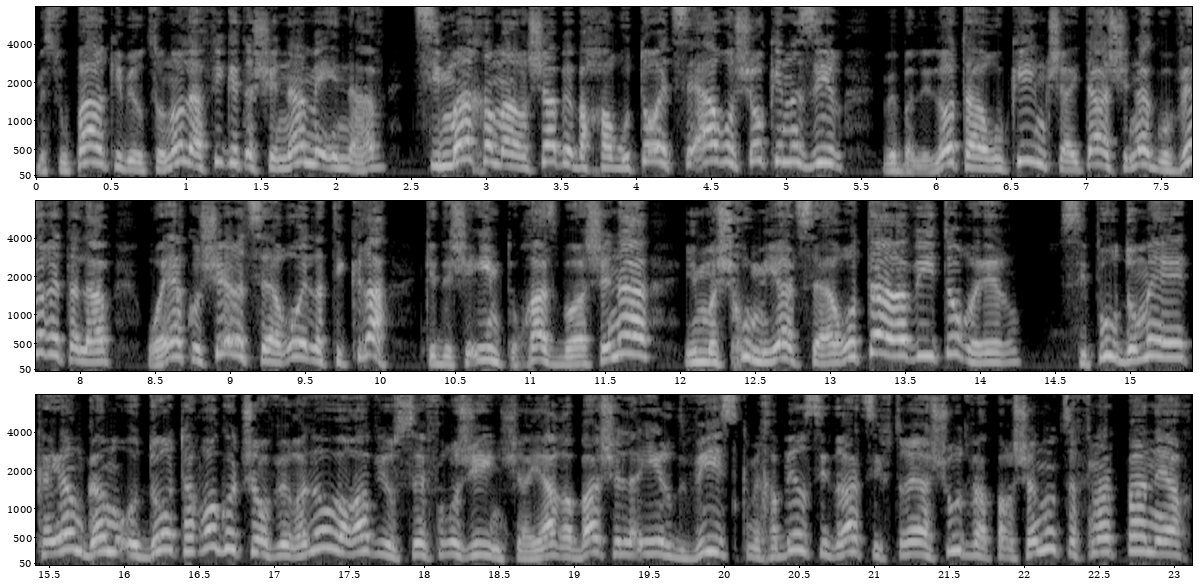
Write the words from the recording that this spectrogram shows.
מסופר כי ברצונו להפיג את השינה מעיניו, צימח המהרשע בבחרותו את שיער ראשו כנזיר, ובלילות הארוכים, כשהייתה השינה גוברת עליו, הוא היה קושר את שערו אל התקרה, כדי שאם תאחז בו השינה, יימשכו מיד שערותיו ויתעורר. סיפור דומה קיים גם אודות הרוגוצ'ובר, הלא הוא הרב יוסף רוז'ין, שהיה רבה של העיר דוויסק, מחבר סדרת ספרי השו"ת והפרשנות צפנת פנח.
